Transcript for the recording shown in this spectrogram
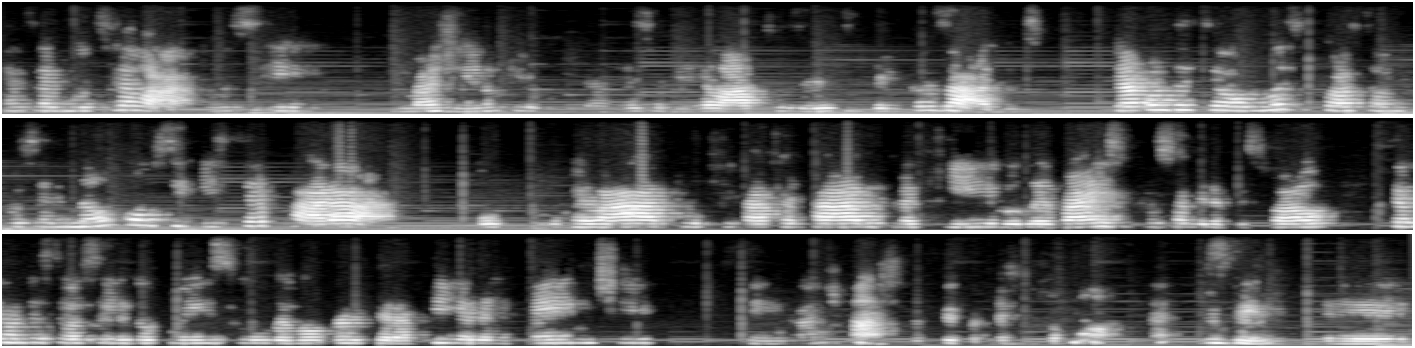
recebe muitos relatos e imagino que já recebi relatos, às vezes, bem pesados. Já aconteceu alguma situação de você não conseguir separar relato, ficar afetado por aquilo, levar isso para sua vida pessoal? O que aconteceu? Você lidou com isso, levou para terapia de repente? Sim, grande parte das pessoas a gente é humano, né? Sim. É,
